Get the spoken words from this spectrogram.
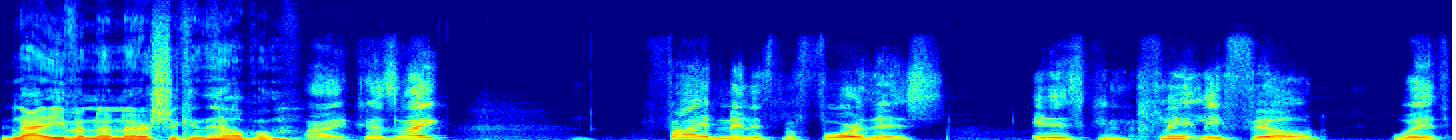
not even inertia can help him. All right, because like five minutes before this, it is completely filled with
